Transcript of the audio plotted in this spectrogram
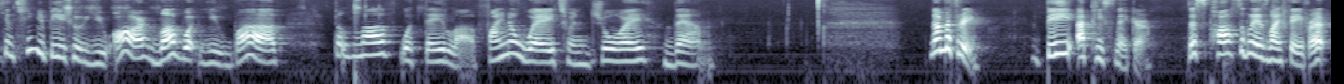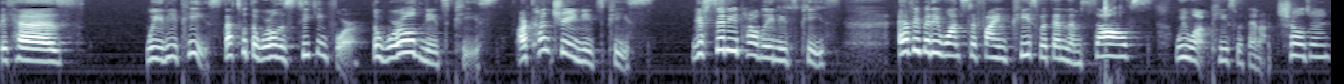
Continue to be who you are, love what you love, but love what they love. Find a way to enjoy them. Number three, be a peacemaker. This possibly is my favorite because we need peace. That's what the world is seeking for. The world needs peace. Our country needs peace. Your city probably needs peace. Everybody wants to find peace within themselves. We want peace within our children.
